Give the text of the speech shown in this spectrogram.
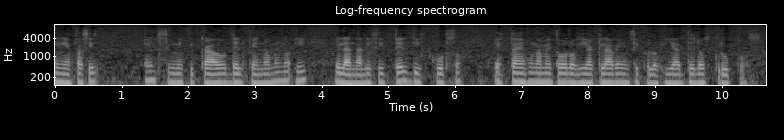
en énfasis el significado del fenómeno y el análisis del discurso. Esta es una metodología clave en psicología de los grupos.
